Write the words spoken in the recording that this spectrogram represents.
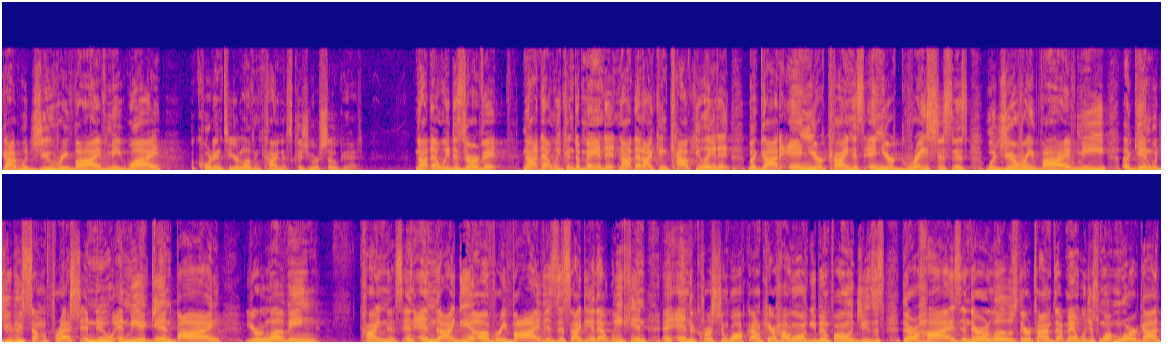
God, would you revive me? Why? According to your loving kindness, because you are so good. Not that we deserve it, not that we can demand it, not that I can calculate it, but God, in your kindness, in your graciousness, would you revive me again? Would you do something fresh and new in me again by your loving kindness. And, and the idea of revive is this idea that we can, in the Christian walk, I don't care how long you've been following Jesus, there are highs and there are lows. There are times that, man, we just want more God.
